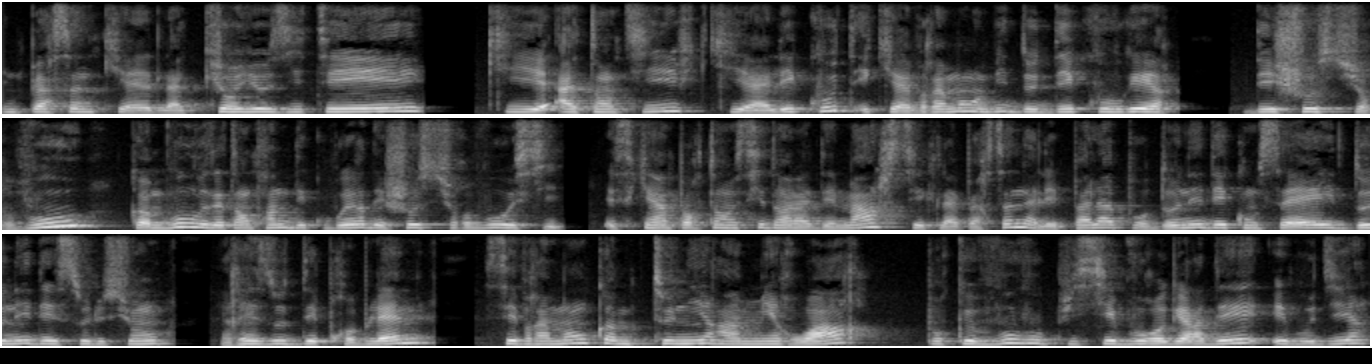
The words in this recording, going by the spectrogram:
une personne qui a de la curiosité, qui est attentive, qui est à l'écoute et qui a vraiment envie de découvrir des choses sur vous, comme vous, vous êtes en train de découvrir des choses sur vous aussi. Et ce qui est important aussi dans la démarche, c'est que la personne, elle n'est pas là pour donner des conseils, donner des solutions, résoudre des problèmes. C'est vraiment comme tenir un miroir pour que vous, vous puissiez vous regarder et vous dire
